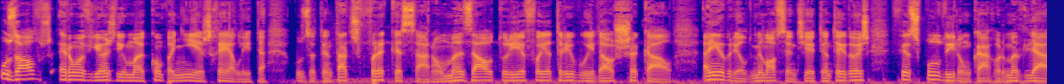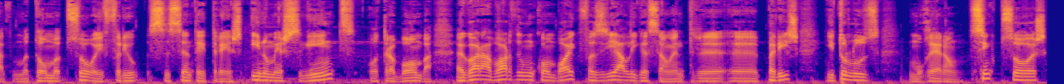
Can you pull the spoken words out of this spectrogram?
Os alvos eram aviões de uma companhia israelita. Os atentados fracassaram, mas a autoria foi atribuída ao Chacal. Em abril de 1982, fez explodir um carro armadilhado, matou uma pessoa e feriu 63. E no mês seguinte, outra bomba, agora a bordo de um comboio que fazia a ligação entre uh, Paris e Toulouse. Morreram cinco pessoas,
